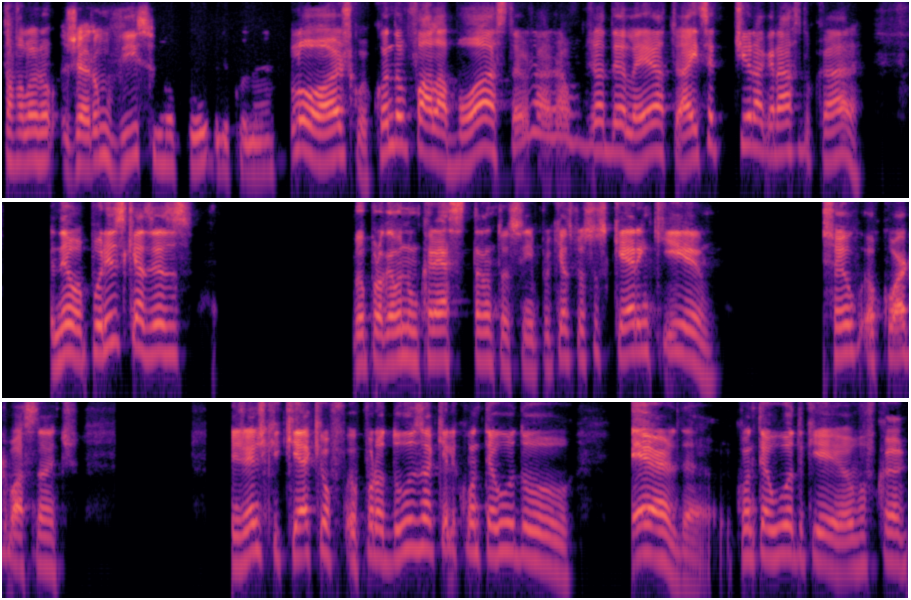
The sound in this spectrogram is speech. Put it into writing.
Tá falando. Gera um vício no público, né? Lógico. Quando eu falo bosta, eu já, já, já deleto. Aí você tira a graça do cara. Entendeu? Por isso que às vezes meu programa não cresce tanto assim, porque as pessoas querem que isso aí eu, eu corto bastante. Tem gente que quer que eu, eu produza aquele conteúdo merda, conteúdo que eu vou ficar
